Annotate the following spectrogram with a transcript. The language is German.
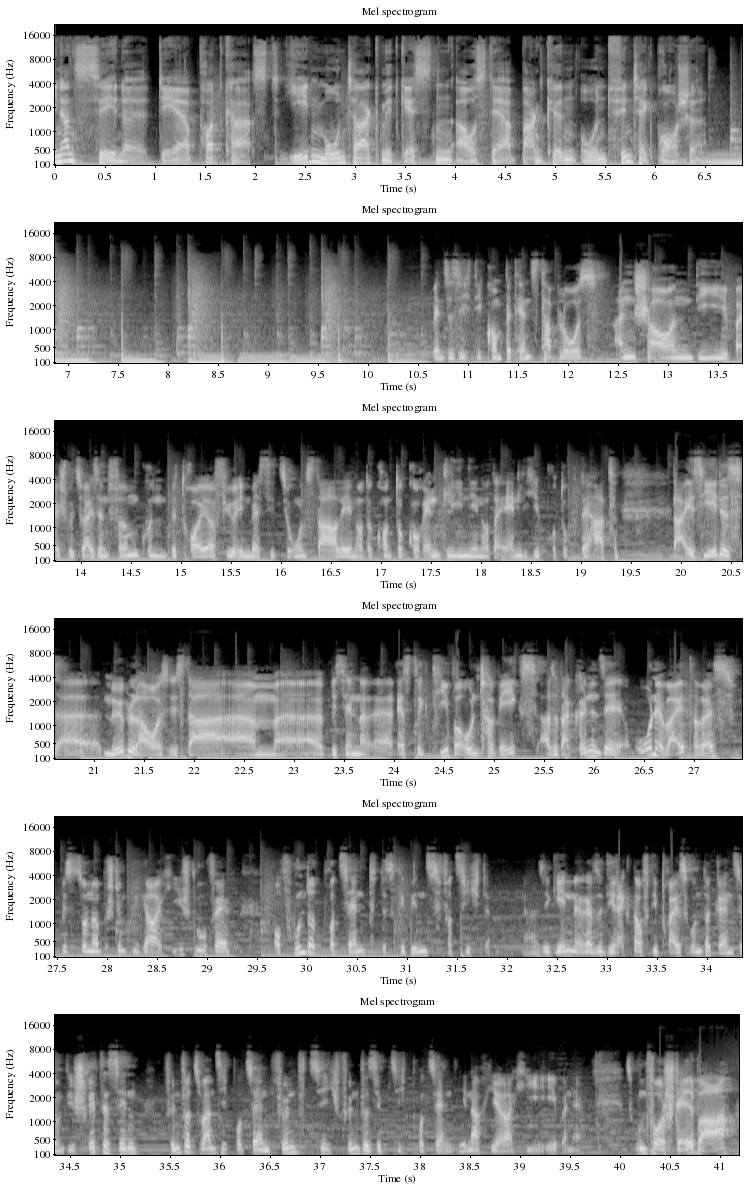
Finanzszene, der Podcast. Jeden Montag mit Gästen aus der Banken- und Fintech-Branche. Wenn Sie sich die Kompetenztableaus anschauen, die beispielsweise ein Firmenkundenbetreuer für Investitionsdarlehen oder Kontokorrentlinien oder ähnliche Produkte hat, da ist jedes äh, Möbelhaus ist da ähm, ein äh, bisschen restriktiver unterwegs. Also da können Sie ohne weiteres bis zu einer bestimmten Hierarchiestufe auf 100 Prozent des Gewinns verzichten. Ja, Sie gehen also direkt auf die Preisuntergrenze und die Schritte sind 25 Prozent, 50, 75 Prozent, je nach Hierarchieebene. Ist unvorstellbar.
